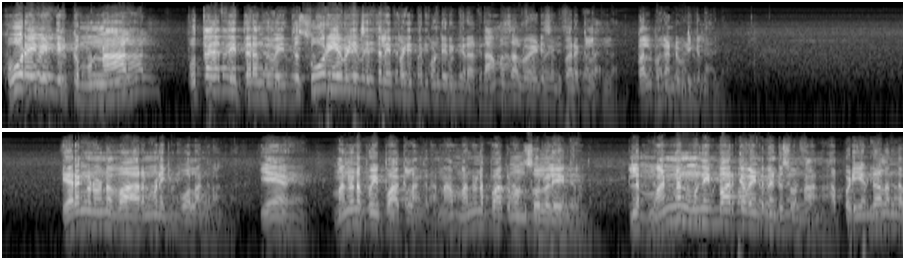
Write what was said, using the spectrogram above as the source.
கூரை வீட்டிற்கு முன்னால் புத்தகத்தை திறந்து வைத்து சூரிய வெளிச்சத்திலே படித்துக் கொண்டிருக்கிறார். தாமஸ் ஆல்வா எடிசன் பிறக்கல. பல்பு கண்டுபிடிக்கல. இறங்கணும்னு வா அரண்மனைக்கு போலாங்கிறான். ஏன்? மன்னனை போய் பார்க்கலாங்கிறான். நான் மன்னனை பார்க்கணும்னு சொல்லலையேங்கிறான். இல்ல மன்னன் உன்னை பார்க்க வேண்டும் என்று சொன்னான். அப்படி என்றால் அந்த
